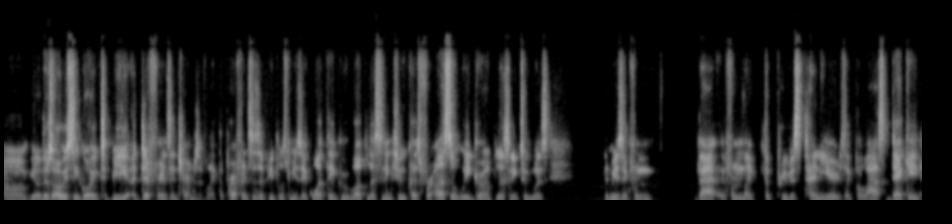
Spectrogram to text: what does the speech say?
um, you know there's obviously going to be a difference in terms of like the preferences of people's music what they grew up listening to because for us what we grew up listening to was the music from that from like the previous 10 years like the last decade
